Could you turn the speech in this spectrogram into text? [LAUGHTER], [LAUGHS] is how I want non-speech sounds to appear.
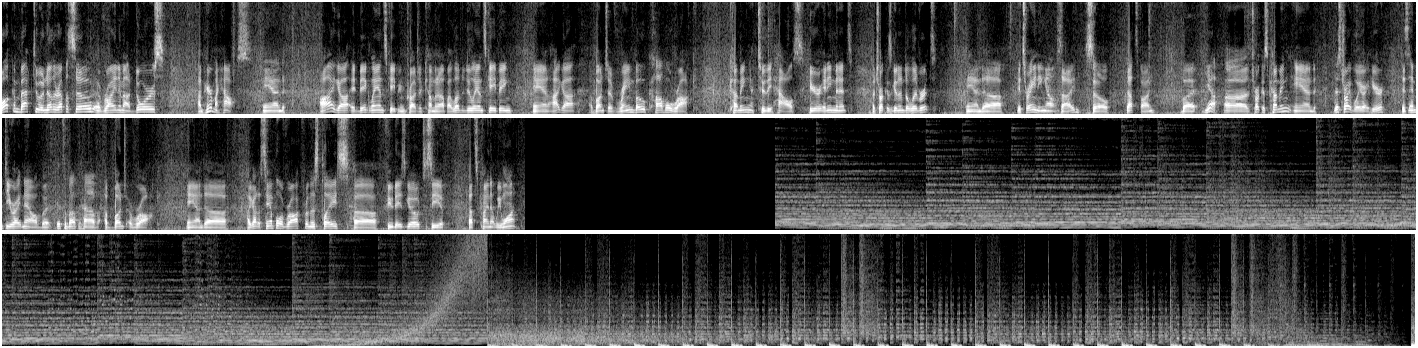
welcome back to another episode of Ryan M Outdoors. I'm here at my house and I got a big landscaping project coming up. I love to do landscaping and I got a bunch of rainbow cobble rock coming to the house here any minute. A truck is going to deliver it and uh, it's raining outside so that's fun. But yeah, uh, the truck is coming and this driveway right here is empty right now but it's about to have a bunch of rock and uh, I got a sample of rock from this place uh, a few days ago to see if that's the kind that we want.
